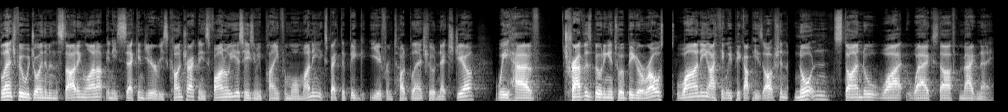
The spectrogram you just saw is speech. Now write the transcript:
Blanchfield will join them in the starting lineup in his second year of his contract. In his final year, so he's going to be playing for more money. Expect a big year from Todd Blanchfield next year. We have Travers building into a bigger role. Wani, I think we pick up his option. Norton, Steindl, White, Wagstaff, Magnay.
